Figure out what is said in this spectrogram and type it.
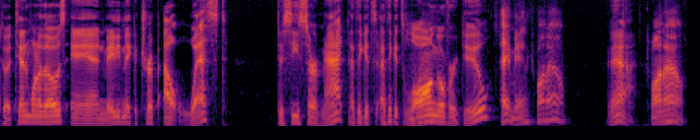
to attend one of those and maybe make a trip out west to see Sir Matt. I think it's I think it's mm-hmm. long overdue. Hey man, come on out. Yeah. Come on out.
